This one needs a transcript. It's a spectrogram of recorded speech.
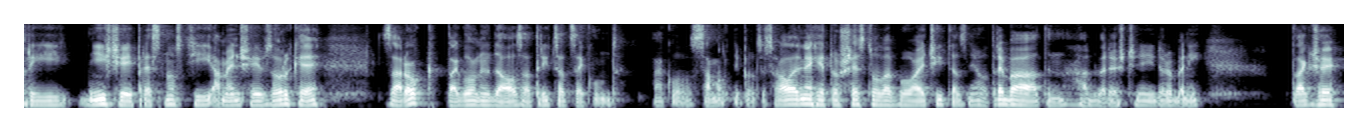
pri nižšej presnosti a menšej vzorke za rok, tak on ju dal za 30 sekúnd ako samotný procesor. Ale nech je to 600, lebo aj čítať z neho treba a ten hardware ešte je dorobený. Takže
